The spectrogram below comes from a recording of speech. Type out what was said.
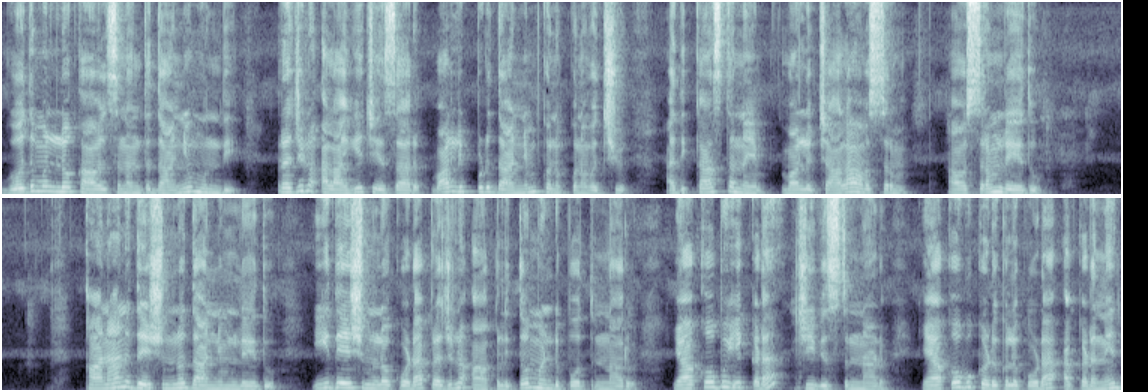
గోధుమల్లో కావలసినంత ధాన్యం ఉంది. ప్రజలు అలాగే చేశారు. వాళ్ళు ఇప్పుడు ధాన్యం కొనుక్కొనవచ్చు. అది కాస్త నయం. వాళ్ళు చాలా అవసరం అవసరం లేదు. కానాను దేశంలో ధాన్యం లేదు. ఈ దేశంలో కూడా ప్రజలు ఆకలితో మండిపోతున్నారు. యాకోబు ఇక్కడ జీవిస్తున్నాడు. యాకోబు కొడుకులు కూడా అక్కడనే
